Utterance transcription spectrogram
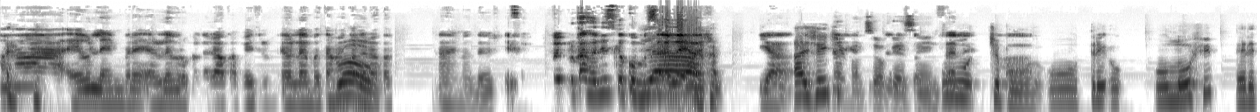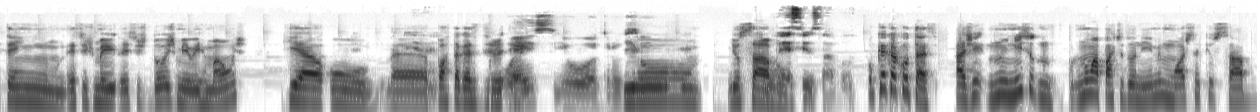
Ah, eu lembrei, eu lembro quando era o capítulo, eu lembro também Bro. quando era o capítulo. Ai meu Deus. Foi- por causa disso que eu comecei Yeah. a ler, acho. Yeah. A gente, Aconteceu o que assim? o, tipo, o, tri- o, o Luffy, ele tem esses, meio, esses dois meio irmãos, que é o é, É. Português de, O Ace e o outro. e sim. o e o Sabo. Esse o Sabo. O que que acontece? A gente, no início, numa parte do anime, mostra que o Sabo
